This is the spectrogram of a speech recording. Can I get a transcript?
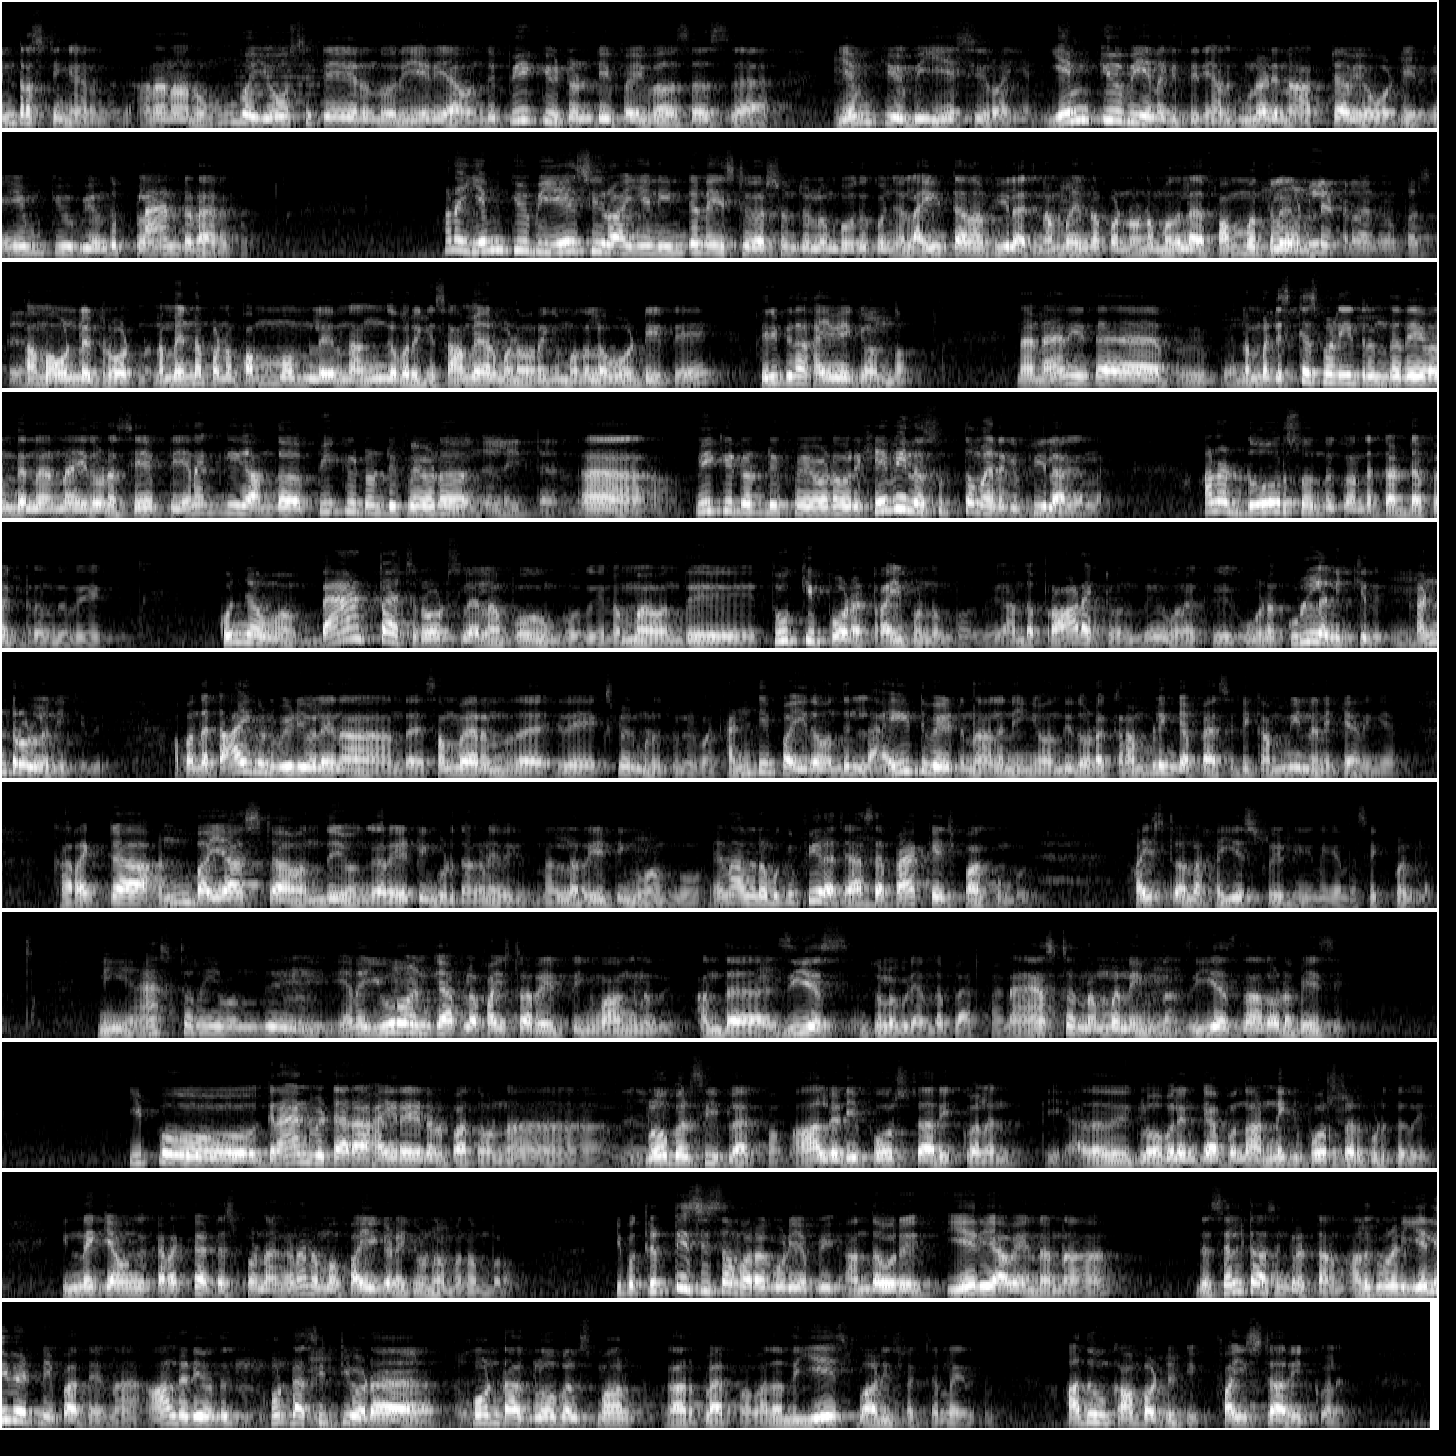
இன்ட்ரெஸ்டிங்காக இருந்தது. ஆனால் நான் ரொம்ப யோசிச்சிட்டே இருந்த ஒரு ஏரியா வந்து PQ twenty five versus MQB AC Rayan MQB எனக்கு தெரியும். அதுக்கு முன்னாடி நான் அக்டாவியா ஓட்டியிருக்கேன். எம்கியூபி வந்து பிளான்டடாக இருக்கும். ஆனால் எம்கியூபி ஏசி ராயன் இன்டர்னைஸ்டு வெர்ஷன் சொல்லும்போது கொஞ்சம் லைட்டாக தான் ஃபீல் ஆச்சு. நம்ம என்ன பண்ணோம்னா முதல்ல பம்மத்தில் ஒன் லிட்டர் ஃபர்ஸ்ட் ஆமாம் ஒன் லிட்டர் ஓட்டணும். நம்ம என்ன பண்ணோம்? பம்மம்ல இருந்து அங்கே வரைக்கும் சாமியார் மடம் வரைக்கும் முதல்ல ஓட்டிட்டு திருப்பி தான் ஹைவேக்கு வந்தோம். நான் டேனிகிட்ட நம்ம டிஸ்கஸ் பண்ணிட்டு இருந்ததே வந்து என்னன்னா இதோட சேஃப்டி எனக்கு அந்த பிக்யூ டுவெண்ட்டி ஃபைவோட இருக்கு பிக்யூ டுவெண்ட்டி ஃபைவோட ஒரு ஹெவினஸ் சுத்தமாக எனக்கு ஃபீல் ஆகலை. ஆனால் டோர்ஸ் வந்து அந்த டட் எஃபெக்ட் இருந்தது. கொஞ்சம் பேட் பேட்ச் ரோட்ஸ்ல எல்லாம் போகும்போது நம்ம வந்து தூக்கி போட ட்ரை பண்ணும்போது அந்த ப்ராடக்ட் வந்து உனக்கு உனக்குள்ளே நிற்குது கண்ட்ரோலில் நிற்குது அப்போ அந்த டாய்குன் வீடியோவில் நான் அந்த சம்வேர் அந்த இதை எக்ஸ்பிளைன் பண்ண சொல்லியிருப்பேன். கண்டிப்பாக இதை வந்து லைட் வெயிட்னால நீங்கள் வந்து இதோட க்ரம்பிளிங் கெப்பாசிட்டி கம்மின்னு நினைக்காதீங்க. கரெக்டாக அன்பயாஸ்டாக வந்து இவங்க ரேட்டிங் கொடுத்தாங்கன்னா இதுக்கு நல்ல ரேட்டிங் வாங்கும். ஏன்னா அது நமக்கு ஃபீல் ஆச்சு. ஆஸ் அ பேக்கேஜ் பார்க்கும்போது. ஃபைவ் ஸ்டாரில் ஹையஸ்ட் ரேட்டிங் இன்றைக்கி அந்த செக்மெண்ட்டில் நீ ஆஸ்டரையும் வந்து ஏன்னா யூரோ கேப்பில் ஃபைவ் ஸ்டார் ரேட்டிங் வாங்கினது. அந்த ஜிஎஸ் சொல்லக்கூடிய அந்த பிளாட்ஃபார்ம் ஏன்னா ஆஸ்டர் நம்ம நேம் தான். ஜிஎஸ் தான் அதோட பேசிக் இப்போது கிராண்ட் விட்டாரா ஹை ரைடர் பார்த்தோம்னா global C platform already four star ஈக்குவலன் அதாவது குளோபல் என்கேப் வந்து அன்னைக்கு ஃபோர் ஸ்டார் கொடுத்தது. இன்றைக்கி அவங்க கரெக்டாக டெஸ்ட் பண்ணாங்கன்னா நம்ம ஃபைவ் கிடைக்கும் நம்ம நம்புகிறோம் இப்போ கிரிட்டிசிசம் வரக்கூடிய பி- அந்த ஒரு ஏரியாவை என்னென்னா இந்த செல்டாஸுங்கிற தான் அதுக்கு முன்னாடி எலிவேட் நீ பார்த்தேன்னா ஆல்ரெடி வந்து Honda சிட்டியோட Honda global smart car platform அது வந்து ஏஸ் பாடி ஸ்ட்ரக்சரில் இருக்குது. அதுவும் காம்படிட்டிவ் ஃபைவ் ஸ்டார் ஈக்குவலன்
